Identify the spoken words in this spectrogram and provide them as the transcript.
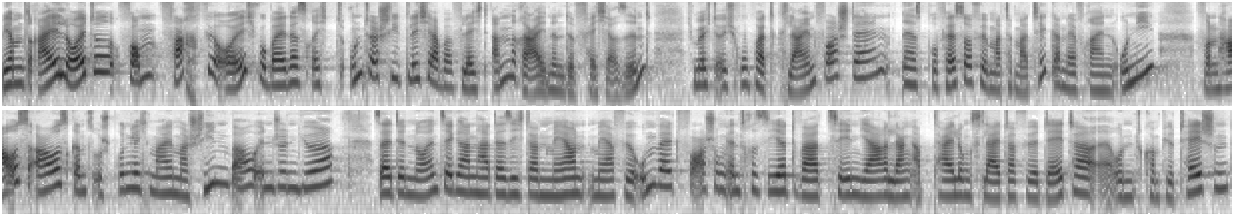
Wir haben drei Leute vom Fach für euch, wobei das recht unterschiedliche, aber vielleicht anreinende Fächer sind. Ich möchte euch Rupert Klein vorstellen. Er ist Professor für Mathematik an der Freien Uni. Von Haus aus ganz ursprünglich mal Maschinenbauingenieur. Seit den 90ern hat er sich dann mehr und mehr für Umweltforschung interessiert, war zehn Jahre lang Abteilungsleiter für Data und Computation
